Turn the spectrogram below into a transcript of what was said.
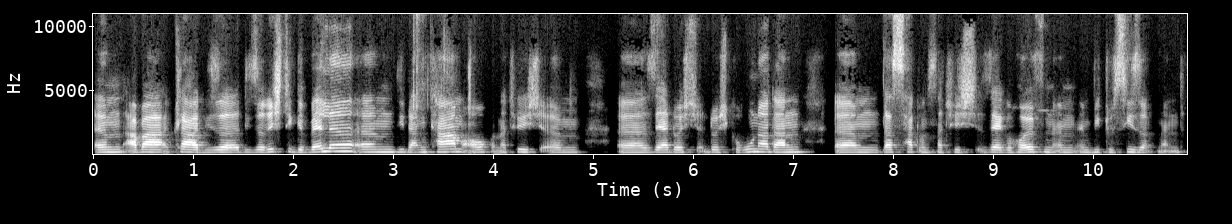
Ähm, aber klar, diese, diese richtige Welle, ähm, die dann kam, auch natürlich ähm, äh, sehr durch, durch Corona dann, ähm, das hat uns natürlich sehr geholfen im, im B2C-Segment.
